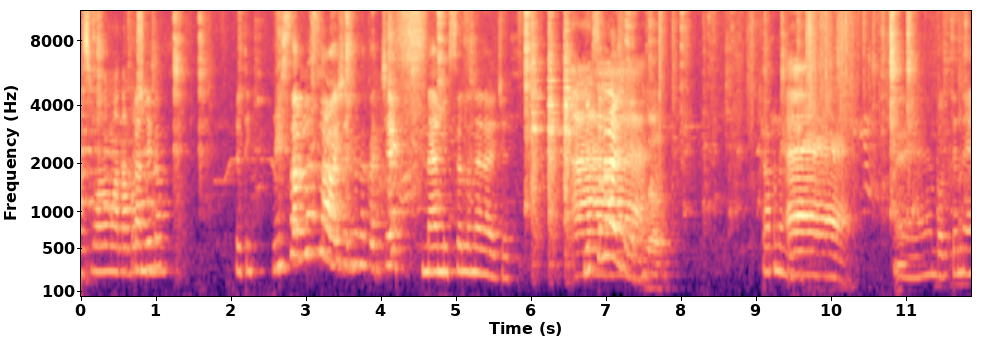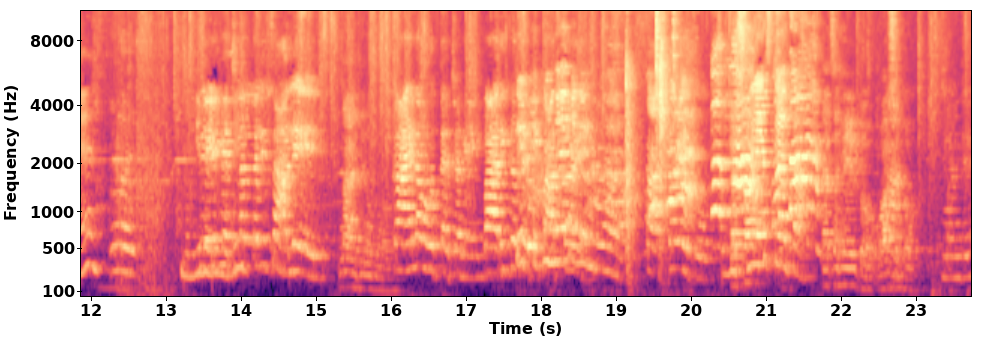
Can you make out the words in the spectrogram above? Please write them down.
असं मला कांदे मनापासून का? प्रीती. मिक्सरलाच लावायचे ना कच्चे? नाही मिक्सरला नाही राहायचे मिक्सरला राहायचे बरं. का पण आ. बोलते नाही मुलगी ते बरी झाली. घेतलं तरी चालेल. नाही ते नको. काय ना होत त्याच्याने. बारीकच ते येतो, फेकून पातळ दे येतो. ना. पातळ येतो दिसली असते आता. त्याचा हे येतो वास येतो. म्हणजे?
